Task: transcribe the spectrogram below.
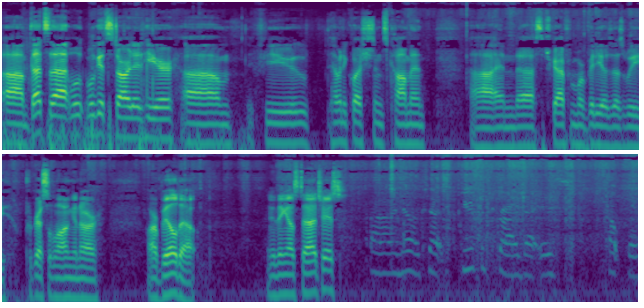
um, that's that. We'll, we'll, get started here. Um, if you have any questions, comment uh, and uh, subscribe for more videos as we progress along in our, our build out. Anything else to add, Chase? Uh, no, except do subscribe. That is helpful.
